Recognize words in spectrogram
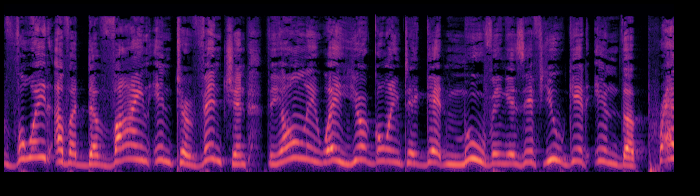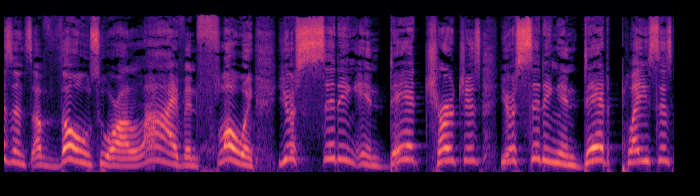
void of a divine intervention, the only way you're going to get moving is if you get in the presence of those who are alive and flowing. You're sitting in dead churches. You're sitting in dead places.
